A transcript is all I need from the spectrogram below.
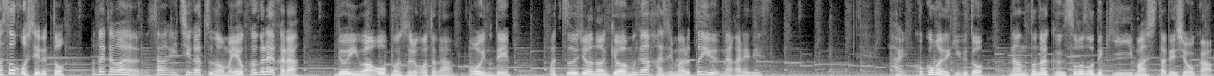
あ、そうこうしてると、まあ、大体まあ1月の4日ぐらいから病院はオープンすることが多いので、まあ、通常の業務が始まるという流れです。はい、ここまで聞くと、なんとなく想像できましたでしょうか？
